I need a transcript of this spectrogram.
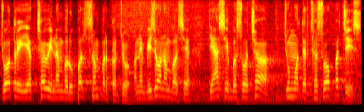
ચોત્રી એક છવ્વી નંબર ઉપર સંપર્ક કરજો. અને બીજો નંબર છે ત્યાંસી બસો છ ચુમ્મોતેર છસો પચીસ.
